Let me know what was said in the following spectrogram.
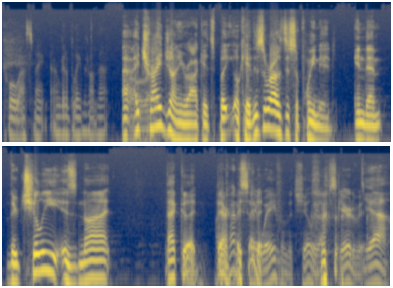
pool last night. I'm gonna blame it on that. I, I All tried. Johnny Rockets, but okay, this is where I was disappointed in them. Their chili is not that good. There, I I, kind of said stay it. away from the chili. I'm scared of it. Yeah.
